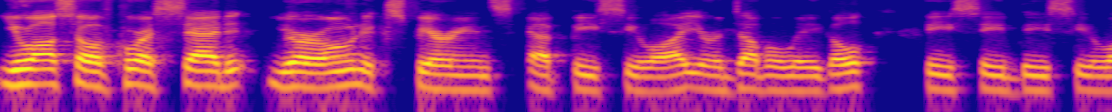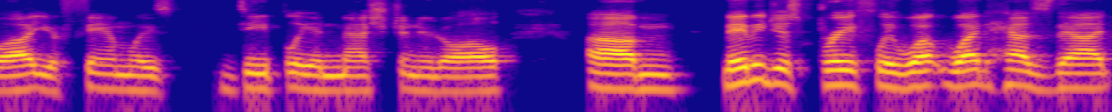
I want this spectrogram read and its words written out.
you also, of course, said your own experience at BC Law. You're a double Eagle, BC, BC Law. Your family's deeply enmeshed in it all. Um, maybe just briefly, what what has that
